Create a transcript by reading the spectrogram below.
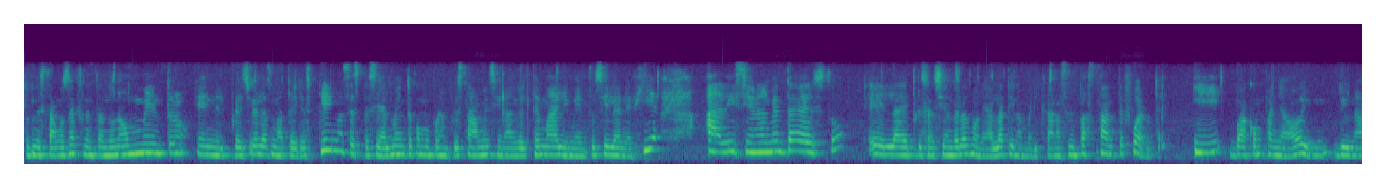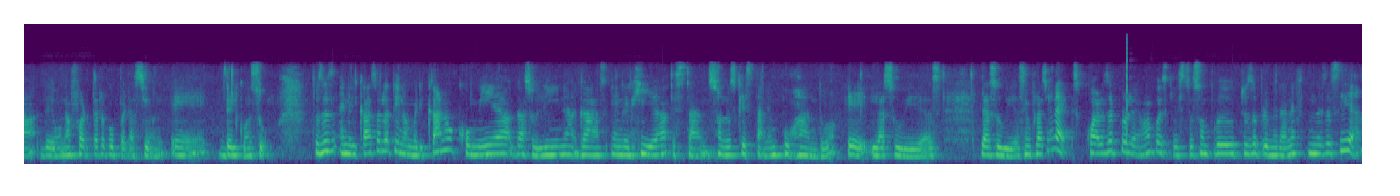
donde estamos enfrentando un aumento en el precio de las materias primas, especialmente como por ejemplo estaba mencionando el tema de alimentos y la energía. Adicionalmente a esto, eh, la depreciación de las monedas latinoamericanas es bastante fuerte y va acompañado de, una, de una, fuerte recuperación eh, del consumo. Entonces, en el caso latinoamericano, comida, gasolina, gas, energía están, son los que están empujando eh, las, subidas, las subidas inflacionarias. ¿Cuál es el problema? Pues que estos son productos de primera necesidad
